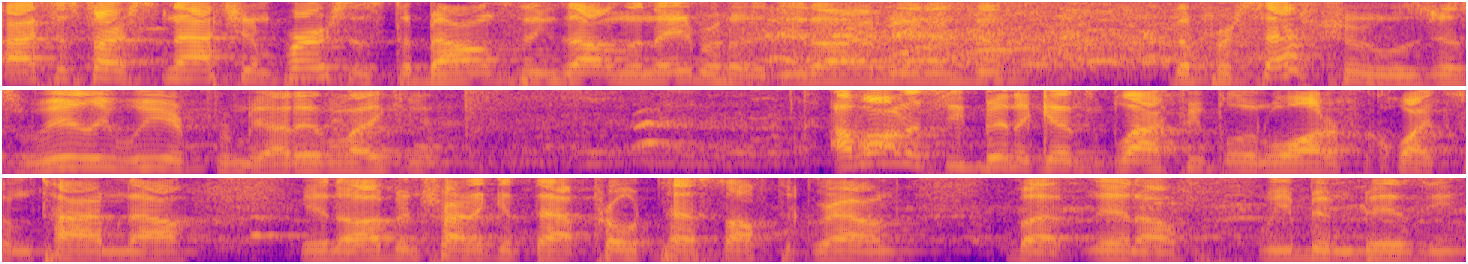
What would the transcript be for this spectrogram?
I had to start snatching purses to balance things out in the neighborhood. You know what I mean? And just the perception was just really weird for me. I didn't like it. I've honestly been against black people in water for quite some time now. You know, I've been trying to get that protest off the ground, but you know, we've been busy.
